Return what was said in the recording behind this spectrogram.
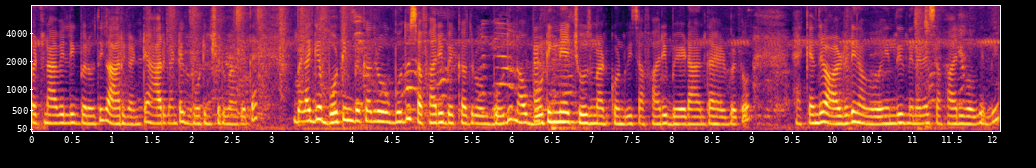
ಬಟ್ ನಾವಿಲ್ಲಿಗೆ ಬರೋದಿಗೆ? ಆರು ಗಂಟೆ, ಆರು ಗಂಟೆಗೆ ಬೋಟಿಂಗ್ ಶುರುವಾಗುತ್ತೆ ಬೆಳಗ್ಗೆ ಬೋಟಿಂಗ್ ಬೇಕಾದರೂ ಹೋಗ್ಬೋದು ಸಫಾರಿ ಬೇಕಾದರೂ ಹೋಗ್ಬೋದು. ನಾವು ಬೋಟಿಂಗ್ನೇ ಚೂಸ್ ಮಾಡ್ಕೊಂಡ್ವಿ ಸಫಾರಿ ಬೇಡ ಅಂತ ಹೇಳಿಬಿಟ್ಟು. ಯಾಕೆಂದರೆ ಆಲ್ರೆಡಿ ನಾವು ಹಿಂದಿನ ದಿನವೇ ಸಫಾರಿ ಹೋಗಿದ್ವಿ.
